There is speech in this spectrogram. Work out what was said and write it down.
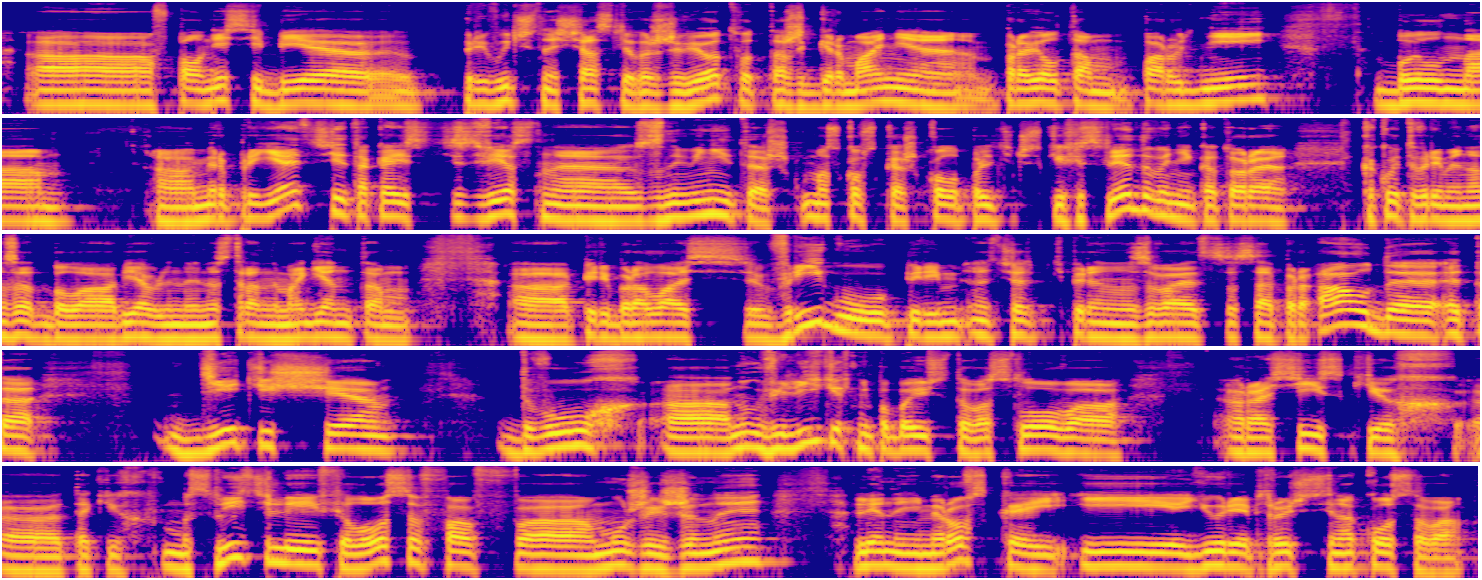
А, вполне себе привычно, счастливо живет. Вот та же Германия. Провел там пару дней. Был на а, мероприятии. Такая есть известная, знаменитая Московская школа политических исследований, которая какое-то время назад была объявлена иностранным агентом, а, перебралась в Ригу, теперь она называется Сапер Ауде. Это детище двух, ну, великих, не побоюсь этого слова, российских таких мыслителей, философов, мужа и жены Лены Немировской и Юрия Петровича Синокосова.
